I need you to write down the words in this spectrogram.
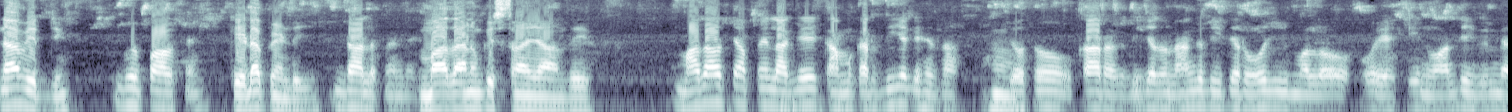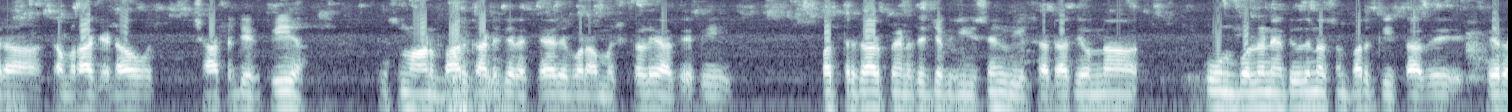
ਨਾ ਵੀਰ ਜੀ। ਗੁਰਪਾਲ ਸਿੰਘ। ਕਿਹੜਾ ਪਿੰਡ ਜੀ? ਡੱਲ ਪਿੰਡ ਹੈ। ਮਾਤਾ ਨੂੰ ਕਿਸ ਤਰ੍ਹਾਂ ਜਾਣਦੇ? ਮਾਤਾ ਉੱਥੇ ਆਪਣੇ ਲਾਗੇ ਕੰਮ ਕਰਦੀ ਹੈ ਕਿਸੇ ਦਾ ਹਾਂ। ਜੋ ਤੋਂ ਘਰ ਰੱਖਦੀ ਜਦੋਂ ਲੰਘਦੀ ਤੇ ਰੋਜ਼ ਹੀ ਮੰਨ ਲਓ ਉਹ ਇਸ ਚੀਜ਼ ਨੂੰ ਆਂਦੀ ਵੀ ਮੇਰਾ ਕਮਰਾ ਜਿਹੜਾ ਉਹ ਛੱਤ ਡਿੱਗ ਪਈ ਆ ਤੇ ਸਮਾਨ ਬਾਹਰ ਕੱਢ ਕੇ ਰੱਖਿਆ ਤੇ ਬੜਾ ਮੁਸ਼ਕਲ ਆ ਤੇ ਵੀ ਪੱਤਰਕਾਰ ਪਿੰਡ ਤੇ ਜਗਜੀਤ ਸਿੰਘ ਵੀਰ ਸਾਡਾ ਤੇ ਉਹਨਾਂ ਫੋਨ ਬੋਲਣਿਆ ਤੇ ਉਹਦੇ ਨਾਲ ਸੰਪਰਕ ਕੀਤਾ ਤੇ ਫਿਰ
